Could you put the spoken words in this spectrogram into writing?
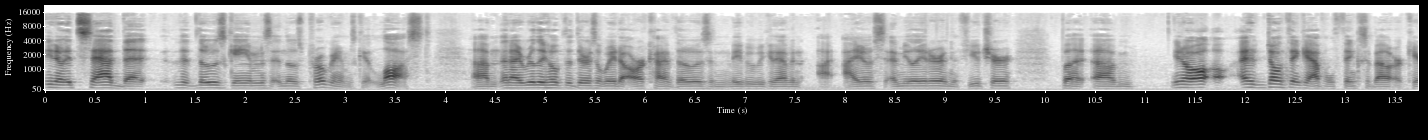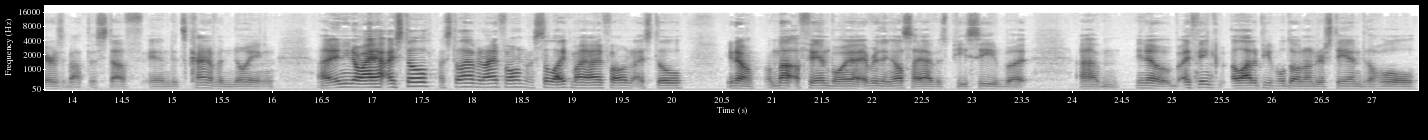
you know, it's sad that, that those games and those programs get lost. Um, and I really hope that there's a way to archive those, and maybe we could have an iOS emulator in the future. But um, you know, I don't think Apple thinks about or cares about this stuff, and it's kind of annoying. Uh, and you know, I, I still I still have an iPhone. I still like my iPhone. I still, you know, I'm not a fanboy. Everything else I have is PC, but um, you know, I think a lot of people don't understand the whole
